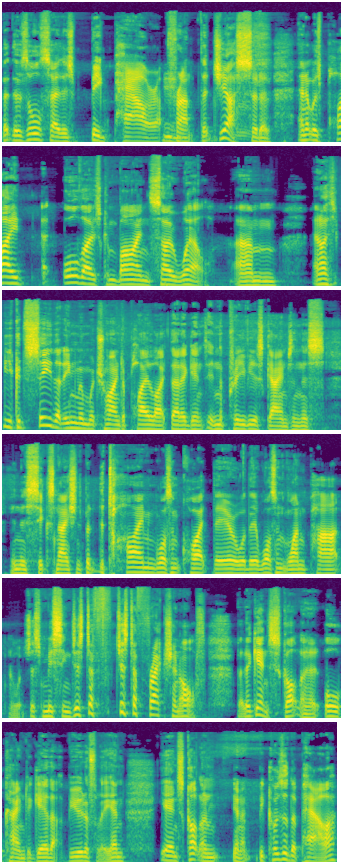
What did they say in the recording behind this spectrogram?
but there was also this big power up mm. front that just sort of, and it was played, all those combined so well. Um, and I think you could see that England were trying to play like that against in the previous games in this in this Six Nations, but the timing wasn't quite there, or there wasn't one part, or it's just missing just a just a fraction off. But again, Scotland, it all came together beautifully, and yeah, in Scotland, you know, because of the power,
